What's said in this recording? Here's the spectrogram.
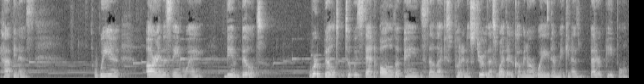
happiness. We are in the same way, being built. We're built to withstand all the pains that life is putting us through. That's why they're coming our way. They're making us better people.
